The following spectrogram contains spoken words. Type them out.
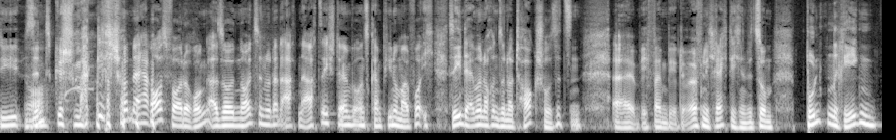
die ja. sind geschmacklich schon eine Herausforderung. Also 1988 stellen wir uns Campino mal vor. Ich sehe ihn da immer noch in so einer Talkshow sitzen. Äh, ich war öffentlich-rechtlichen mit so einem bunten Regen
